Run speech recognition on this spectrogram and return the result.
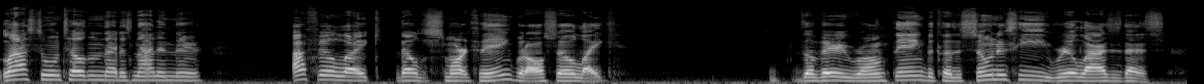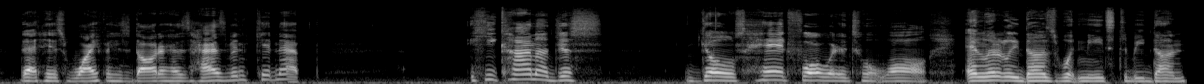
lies to him, tells him that it's not in there. I feel like that was a smart thing, but also like the very wrong thing because as soon as he realizes that it's that his wife and his daughter has has been kidnapped, he kind of just goes head forward into a wall and literally does what needs to be done.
